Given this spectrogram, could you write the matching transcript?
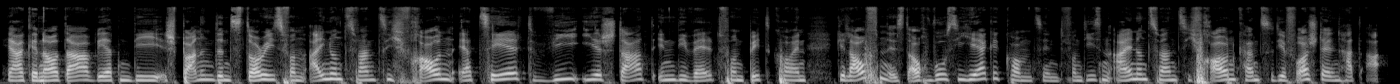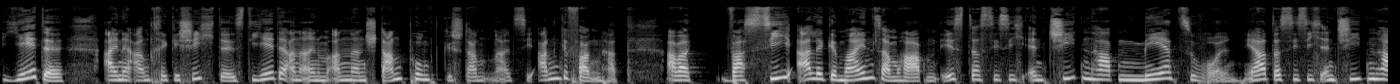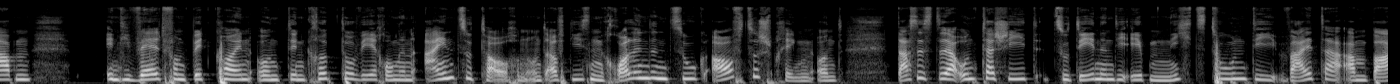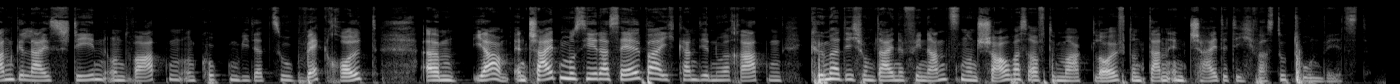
Ja, genau da werden die spannenden Stories von 21 Frauen erzählt, wie ihr Start in die Welt von Bitcoin gelaufen ist, auch wo sie hergekommen sind. Von diesen 21 Frauen kannst du dir vorstellen, hat jede eine andere Geschichte, ist jede an einem anderen Standpunkt gestanden, als sie angefangen hat. Aber was sie alle gemeinsam haben, ist, dass sie sich entschieden haben, mehr zu wollen. Ja, dass sie sich entschieden haben, in die Welt von Bitcoin und den Kryptowährungen einzutauchen und auf diesen rollenden Zug aufzuspringen. Und das ist der Unterschied zu denen, die eben nichts tun, die weiter am Bahngeleis stehen und warten und gucken, wie der Zug wegrollt. Ähm, ja, entscheiden muss jeder selber. Ich kann dir nur raten, kümmere dich um deine Finanzen und schau, was auf dem Markt läuft und dann entscheide dich, was du tun willst.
